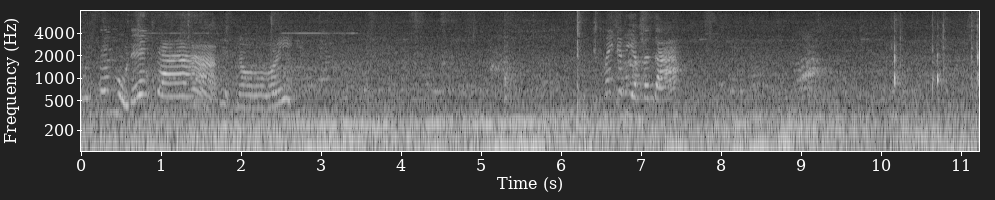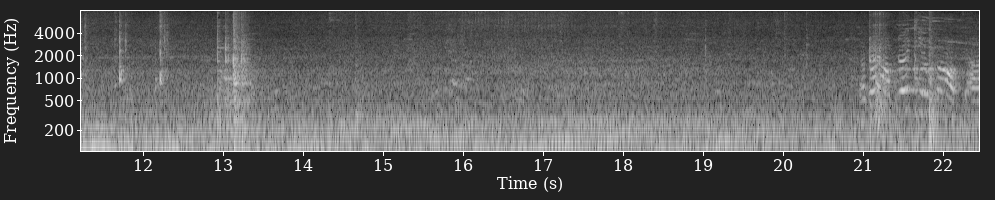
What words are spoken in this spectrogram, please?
วุ้นเส้นหมูเด้งจ้า เผ็ดน้อย ไม่กระเทียมนะจ๊ะ แล้วก็ท็อปด้วยเกี๊ยวกรอบจ้า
